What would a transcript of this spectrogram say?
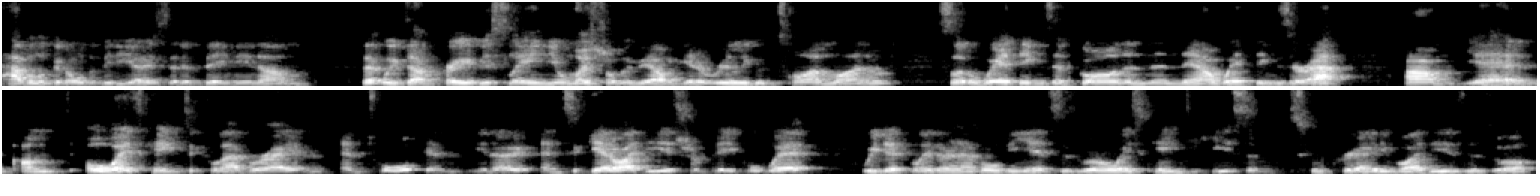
Have a look at all the videos that have been in um that we've done previously, and you'll most probably be able to get a really good timeline of sort of where things have gone and then now where things are at. Um, yeah, and I'm always keen to collaborate and, and talk and you know and to get ideas from people where we definitely don't have all the answers. We're always keen to hear some some creative ideas as well.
